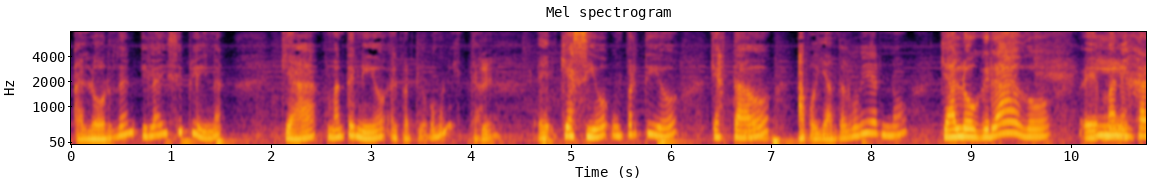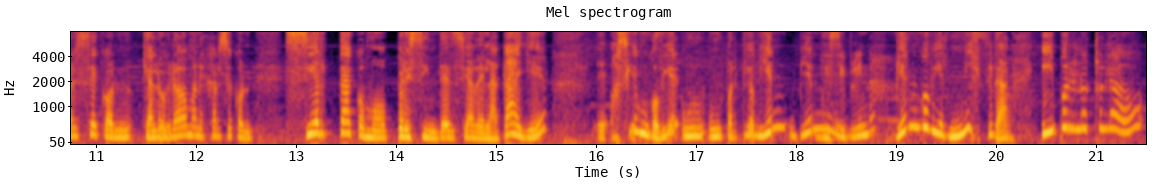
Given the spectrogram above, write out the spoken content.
al orden y la disciplina que ha mantenido el Partido Comunista, Sí. Eh, que ha sido un partido que ha estado apoyando al gobierno, que ha logrado eh, Y- manejarse con, que ha logrado manejarse con cierta como presidencia de la calle. Eh, ha sido un, un, un partido bien, bien ¿Disciplina? bien gobiernista. Sí, y por el otro lado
